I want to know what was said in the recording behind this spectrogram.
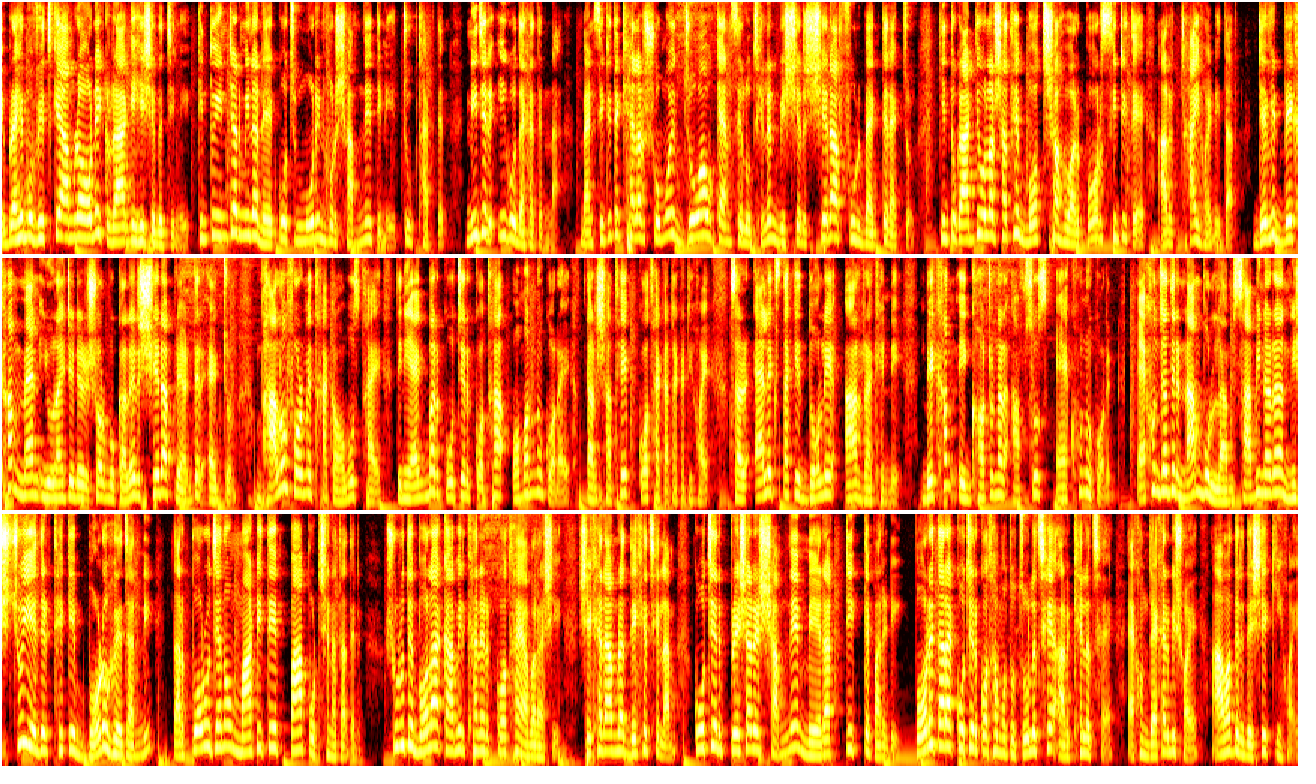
ইব্রাহিমোভিচকে আমরা অনেক রাগী হিসেবে চিনি, কিন্তু ইন্টার মিলানে কোচ মরিনহোর সামনে তিনি চুপ থাকতেন, নিজের ইগো দেখাতেন না। ম্যান সিটিতে খেলার সময় জোয়াও ক্যান্সেলও ছিলেন বিশ্বের সেরা ফুল ব্যাকদের একজন, কিন্তু গার্দিওলার সাথে বৎসা হওয়ার পর সিটিতে আর ঠাঁই হয়নি তার। ডেভিড বেকহাম ম্যান ইউনাইটেডের সর্বকালের সেরা প্লেয়ারদের একজন। ভালো ফর্মে থাকা অবস্থায় তিনি একবার কোচের কথা অমান্য করায় তার সাথে কথা কাটাকাটি হয়। স্যার অ্যালেক্স তাকে দলে আর রাখেননি। বেকহাম এই ঘটনার আফসোস এখনও করেন। এখন যাদের নাম বললাম, সাবিনারা নিশ্চয়ই এদের থেকে বড় হয়ে যাননি। তারপরও যেন মাটিতে পা পড়ছে না তাদের। শুরুতে বলা কাবির খানের কথায় আবার আসি। সেখানে আমরা দেখেছিলাম, কোচের প্রেশারের সামনে মেয়েরা টিকতে পারেনি। পরে তারা কোচের কথা মতো চলেছে আর খেলেছে। এখন দেখার বিষয়ে, আমাদের দেশে কি হয়?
